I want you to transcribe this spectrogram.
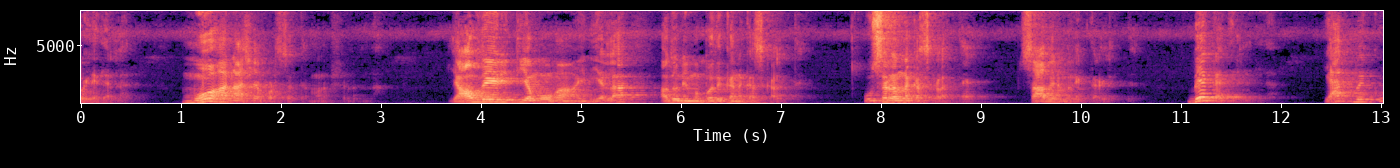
ಒಳ್ಳೆಯದಲ್ಲ ಮೋಹ ನಾಶ ಪಡಿಸುತ್ತೆ ಮನುಷ್ಯನನ್ನು. ಯಾವುದೇ ರೀತಿಯ ಮೋಹ ಇದೆಯಲ್ಲ, ಅದು ನಿಮ್ಮ ಬದುಕನ್ನು ಕಸ್ಕೊಳುತ್ತೆ. ಉಸಿರನ್ನು ಕಸ್ಕೊಳುತ್ತೆ. ಸಾವಿನ ಮನೆಗೆ ತಳ್ಳುತ್ತೆ ಬೇಕಾಗಿರಲಿಲ್ಲ. ಯಾಕೆ ಬೇಕು?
